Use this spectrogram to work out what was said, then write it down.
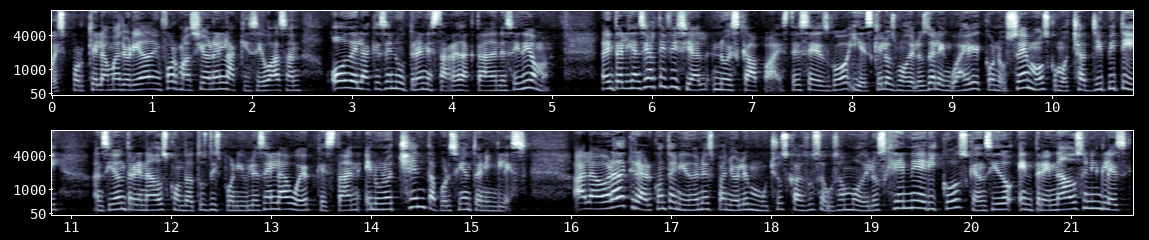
pues porque la mayoría de información en la que se basan o de la que se nutren está redactada en ese idioma. La inteligencia artificial no escapa a este sesgo y es que los modelos de lenguaje que conocemos como ChatGPT han sido entrenados con datos disponibles en la web que están en un 80% en inglés. A la hora de crear contenido en español, en muchos casos se usan modelos genéricos que han sido entrenados en inglés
